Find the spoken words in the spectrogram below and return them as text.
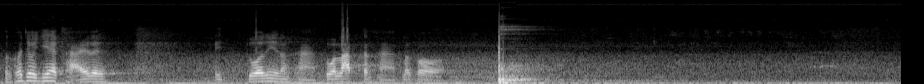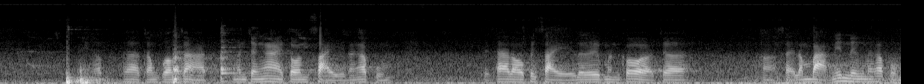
แต่เขาจะแยกขายเลยไอตัวนี้ต่างหากตัวรัดต่างหากแล้วก็นี่ครับ ถ้าทำความสะอาดมันจะง่ายตอนใส่นะครับ ผม แต่ถ้าเราไปใส่เลยมันก็จะใส่ลำบากนิดนึงนะครับ ผม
